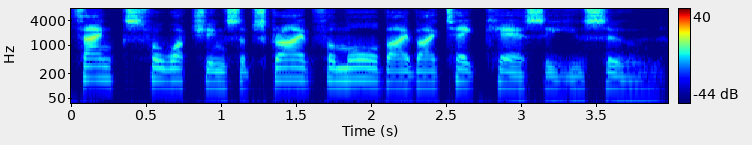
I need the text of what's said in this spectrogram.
thanks for watching. Subscribe for more. Bye bye. Take care. See you soon.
